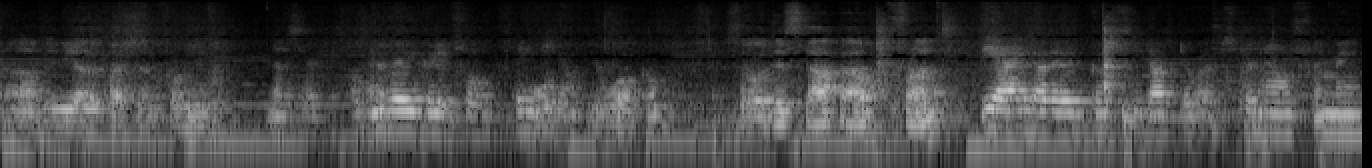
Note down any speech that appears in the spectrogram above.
much. Um, any other questions for me? No, sir. Okay. I'm very grateful. Thank Well, you. You're welcome. So just stop out front. Yeah, I gotta go see Dr. Webster now for my.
